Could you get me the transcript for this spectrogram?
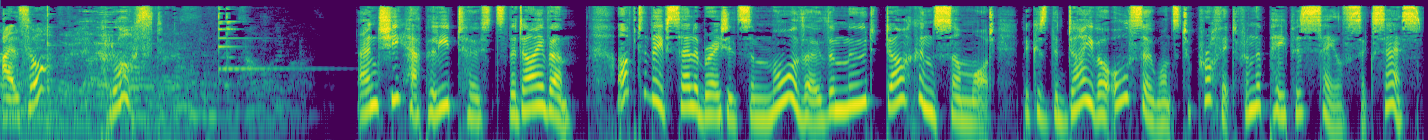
Also, Prost. And she happily toasts the diver. After they've celebrated some more, though, the mood darkens somewhat because the diver also wants to profit from the paper's sales success.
